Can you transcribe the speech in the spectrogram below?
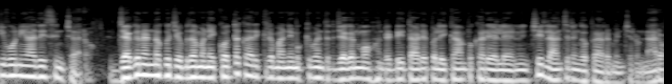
ఏటీఓని ఆదేశించారు. జగనన్నకు చెబుదామనే కొత్త కార్యక్రమాన్ని ముఖ్యమంత్రి జగన్మోహన్ రెడ్డి తాడేపల్లి క్యాంపు కార్యాలయం నుంచి లాంఛనంగా ప్రారంభించనున్నారు.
